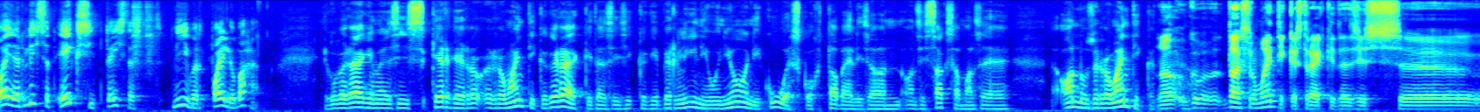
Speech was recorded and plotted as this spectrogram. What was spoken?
Bayern lihtsalt eksib teistest niivõrd palju vähem ja kui me räägime siis kerge romantikaga rääkida, siis ikkagi Berliini Unioni kuues koht tabelis on, on siis Saksamaal see annuse romantikat. no kui tahaks romantikast rääkida, siis äh,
